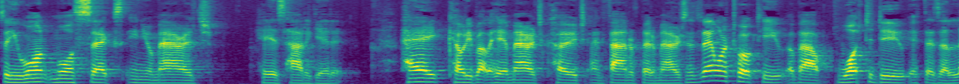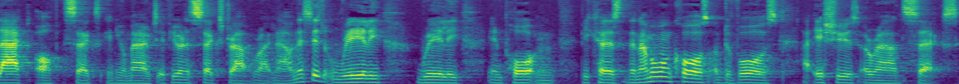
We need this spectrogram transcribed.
So, you want more sex in your marriage? Here's how to get it. Hey, Cody Butler here, marriage coach and founder of Better Marriage. And today I want to talk to you about what to do if there's a lack of sex in your marriage, if you're in a sex drought right now. And this is really, really important because the number one cause of divorce are issues around sex.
